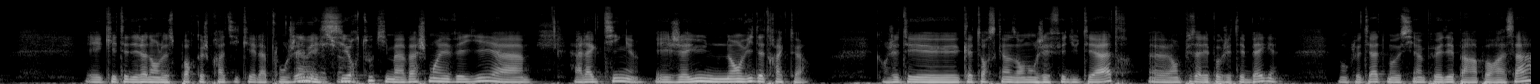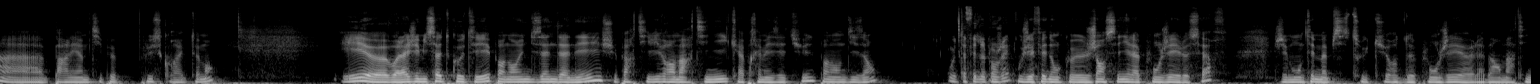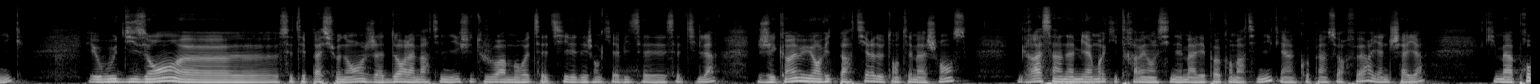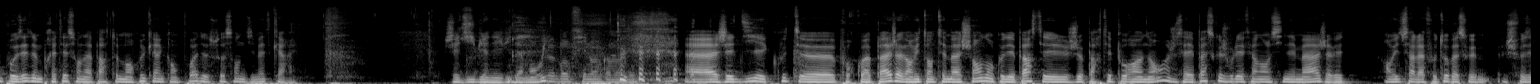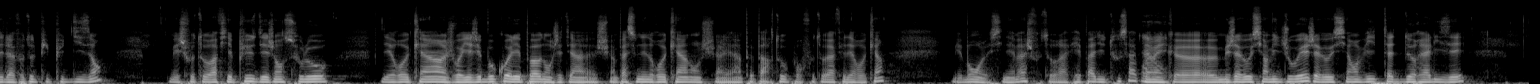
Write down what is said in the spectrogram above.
et qui était déjà dans le sport que je pratiquais, la plongée, Ah oui, mais surtout qui m'a vachement éveillé à, à l'acting et j'ai eu une envie d'être acteur quand j'étais 14-15 ans. Donc j'ai fait du théâtre. Euh, en plus à l'époque j'étais bègue. Donc le théâtre m'a aussi un peu aidé par rapport à ça, à parler un petit peu plus correctement. Et euh, voilà, j'ai mis ça de côté pendant une dizaine d'années. Je suis parti vivre en Martinique après mes études pendant 10 ans, Où t'as fait de la plongée? Où j'ai fait donc euh, j'enseignais la plongée et le surf. J'ai monté ma petite structure de plongée euh, là-bas en Martinique. Et au bout de 10 ans, euh, c'était passionnant. J'adore la Martinique. Je suis toujours amoureux de cette île et des gens qui habitent ce- cette île-là. J'ai quand même eu envie de partir et de tenter ma chance grâce à un ami à moi qui travaillait dans le cinéma à l'époque en Martinique et un copain surfeur, Yann Chaya, qui m'a proposé de me prêter son appartement rue Quincampoix de 70 mètres carrés. J'ai dit bien évidemment oui. Le bon filon, comme on dit. Euh, j'ai dit écoute euh, pourquoi pas. J'avais envie de tenter ma chance. Donc au départ c'était je partais pour un an. Je savais pas ce que je voulais faire dans le cinéma. J'avais envie de faire de la photo parce que je faisais de la photo depuis plus de 10 ans. Mais je photographiais plus des gens sous l'eau des requins. Je voyageais beaucoup à l'époque donc j'étais un- je suis un passionné de requins donc je suis allé un peu partout pour photographier des requins. Mais bon le cinéma je photographiais pas du tout ça quoi. Ah ouais. Donc, euh, mais j'avais aussi envie de jouer. J'avais aussi envie peut-être de réaliser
